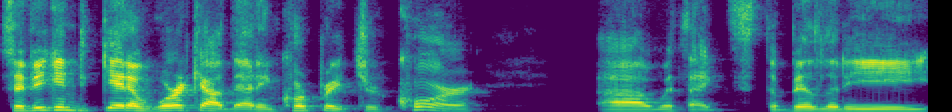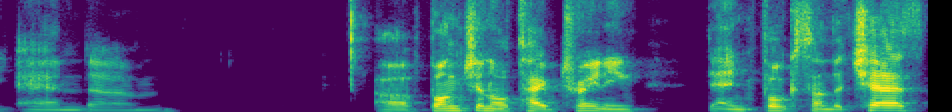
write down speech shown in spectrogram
So if you can get a workout that incorporates your core uh, with like stability and um, uh, functional type training, and focus on the chest,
